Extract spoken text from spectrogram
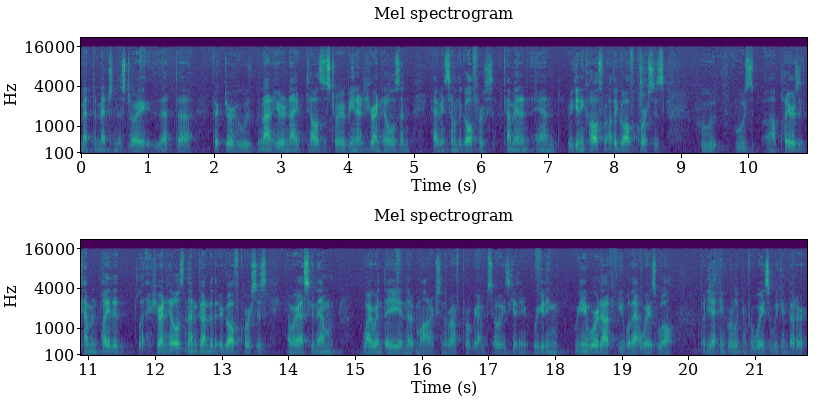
meant to mention the story that uh, Victor, who is not here tonight, tells the story of being at Huron Hills and having some of the golfers come in, and- and we're getting calls from other golf courses who, whose uh, players had come and played at Huron Hills and then gone to their golf courses, and we're asking them, why weren't they in the Monarchs and the Rough program? So he's getting, we're getting, we're getting word out to people that way as well. But yeah, I think we're looking for ways that we can better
